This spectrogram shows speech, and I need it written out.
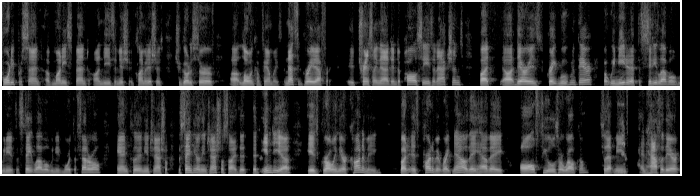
40% of money spent on these initi- climate issues should go to serve uh, low income families, and that's a great effort. It, translating that into policies and actions, but uh, there is great movement there but we need it at the city level, we need it at the state level, we need more at the federal, and clearly in the international. The same thing on the international side that, that India is growing their economy, but as part of it right now, they have a all fuels are welcome. So that means, yeah. and half of their,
